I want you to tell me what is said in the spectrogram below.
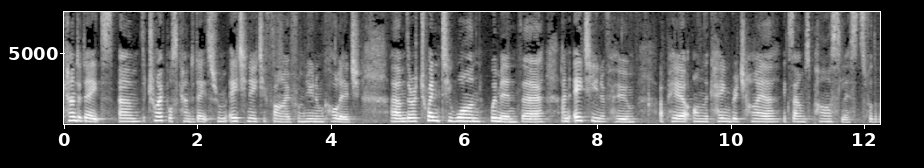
candidates, um, the Tripos candidates from 1885 from Newnham College. Um, there are 21 women there, and 18 of whom appear on the Cambridge Higher exams pass lists for the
